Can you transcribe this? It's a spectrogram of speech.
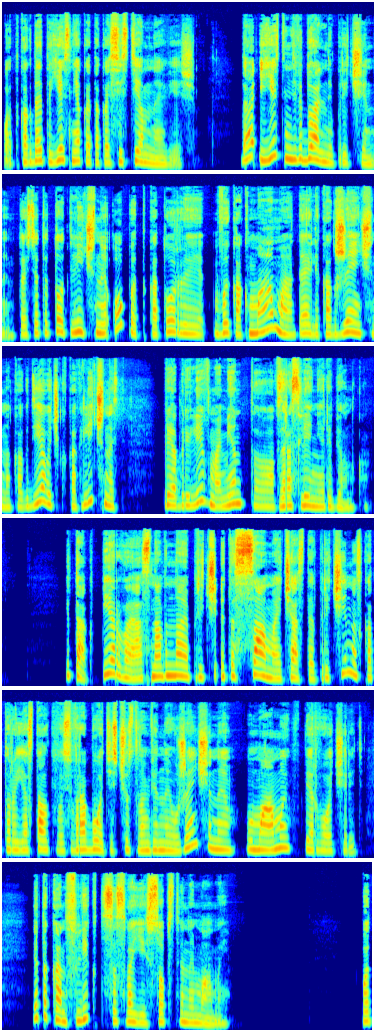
Вот, когда это есть некая такая системная вещь. Да, и есть индивидуальные причины. То есть это тот личный опыт, который вы как мама, да, или как женщина, как девочка, как личность приобрели в момент э, взросления ребенка. Итак, первая основная причина, это самая частая причина, с которой я сталкиваюсь в работе с чувством вины у женщины, у мамы в первую очередь, это конфликт со своей собственной мамой. Вот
